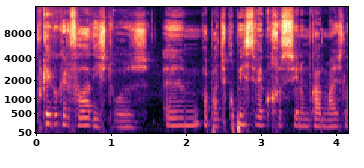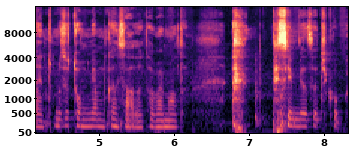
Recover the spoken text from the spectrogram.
porquê é que eu quero falar disto hoje? Um, opa, desculpem se estiver com o raciocínio um bocado mais lento, mas eu estou mesmo cansada, está bem, malta? Peço imensa desculpa.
